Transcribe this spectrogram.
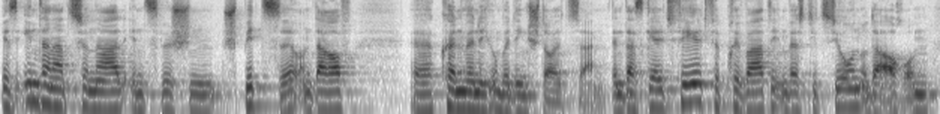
ist international inzwischen spitze und darauf können wir nicht unbedingt stolz sein. Denn das Geld fehlt für private Investitionen oder auch um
